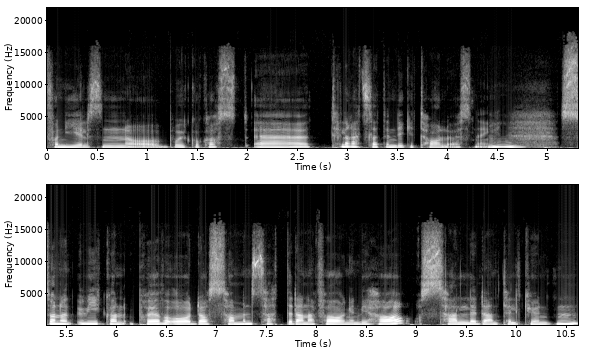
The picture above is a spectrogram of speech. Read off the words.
fornyelsen og bruk og kast, eh, til rett og slett en digital løsning. Mm. Sånn at vi kan prøve å da sammensette den erfaringen vi har, og selge den til kunden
